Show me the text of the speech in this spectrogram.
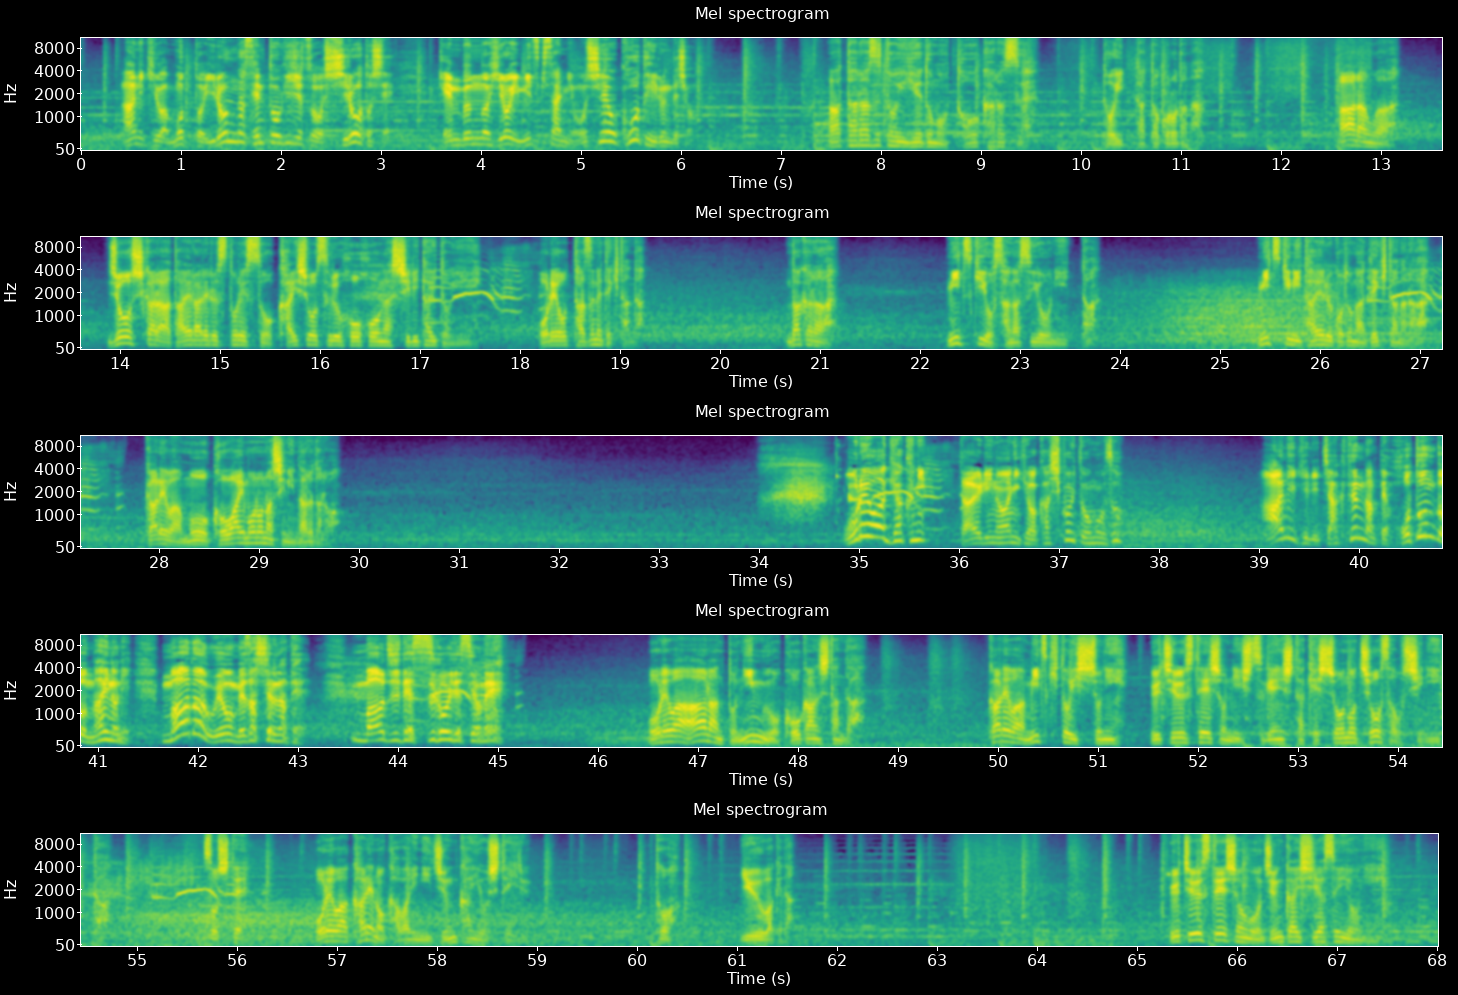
兄貴はもっといろんな戦闘技術を知ろうとして見聞の広い美月さんに教えを請うているんでしょう。当たらずといえども遠からずといったところだなアーランは上司から与えられるストレスを解消する方法が知りたいと言い俺を訪ねてきたんだ。だから美月を探すように言った。美月に耐えることができたなら彼はもう怖いものなしになるだろう。俺は逆に代理の兄貴は賢いと思うぞ。兄貴に弱点なんてほとんどないのにまだ上を目指してるなんてマジですごいですよね。俺はアーランと任務を交換したんだ。彼は美月と一緒に宇宙ステーションに出現した結晶の調査をしに行った。そして俺は彼の代わりに巡回をしている。というわけだ。宇宙ステーションを巡回しやすいように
